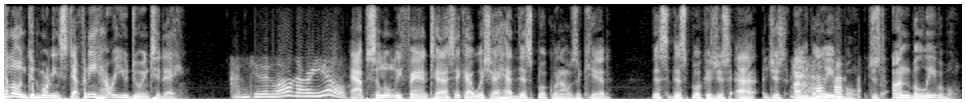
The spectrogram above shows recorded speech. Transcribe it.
Hello and good morning, Stephanie. How are you doing today? I'm doing well. How are you? Absolutely fantastic. I wish I had this book when I was a kid. This this book is just uh, just unbelievable. just unbelievable.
